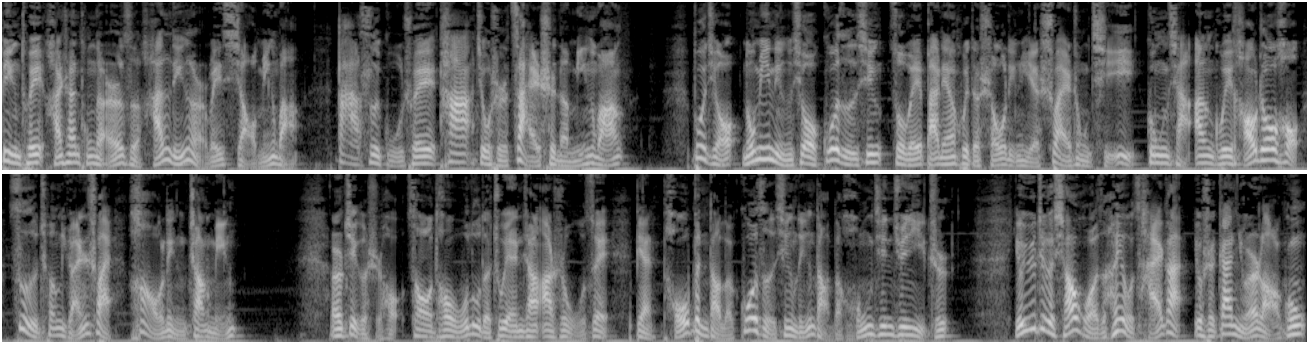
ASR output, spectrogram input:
并推韩山童的儿子韩林儿为小明王，大肆鼓吹他就是在世的明王。不久，农民领袖郭子兴作为白莲会的首领，也率众起义，攻下安徽亳州后，自称元帅，号令张明。而这个时候，走投无路的朱元璋二十五岁，便投奔到了郭子兴领导的红巾军一支。由于这个小伙子很有才干，又是干女儿老公，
